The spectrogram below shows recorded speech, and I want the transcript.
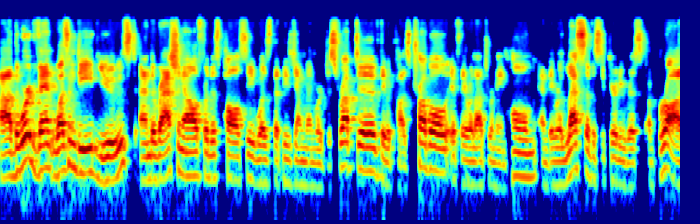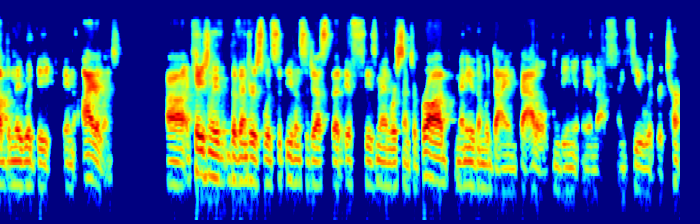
Uh, the word vent was indeed used, and the rationale for this policy was that these young men were disruptive, they would cause trouble if they were allowed to remain home, and they were less of a security risk abroad than they would be in Ireland. Uh, occasionally, the venters would even suggest that if these men were sent abroad, many of them would die in battle, conveniently enough, and few would return.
